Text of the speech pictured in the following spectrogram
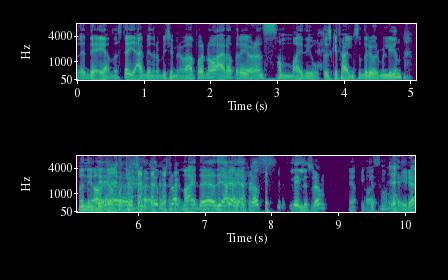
det- Det eneste jeg begynner å bekymre meg for nå, er at dere gjør den samme idiotiske feilen som dere gjorde med Lyn. Men ja, Det jeg fortsetter fra. Nei, det jeg, jeg, Fjerdeplass Lillestrøm. ja, Ikke sånn. Ikke høyre.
